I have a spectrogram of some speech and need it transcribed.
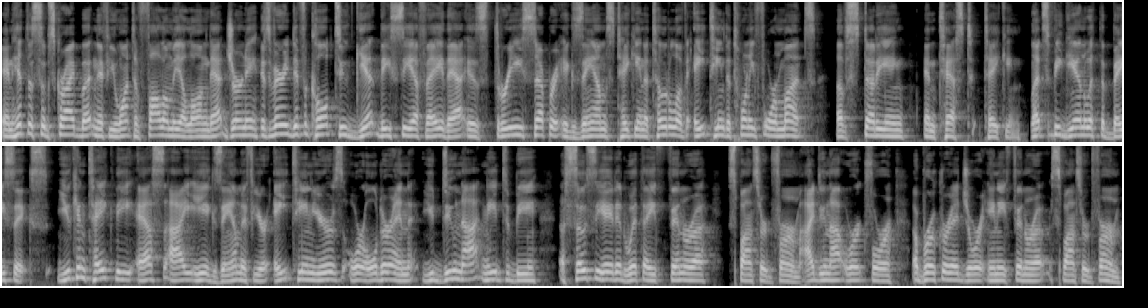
and hit the subscribe button if you want to follow me along that journey. It's very difficult to get the CFA. That is three separate exams taking a total of 18 to 24 months of studying and test taking. Let's begin with the basics. You can take the SIE exam if you're 18 years or older and you do not need to be associated with a FINRA sponsored firm. I do not work for a brokerage or any FINRA sponsored firm.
